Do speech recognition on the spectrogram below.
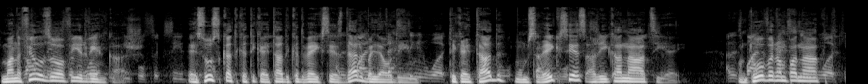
Mana filozofija ir vienkārša. Es uzskatu, ka tikai tad, kad veiksies darba ļaudīm, tikai tad mums veiksies arī kā nācijai. Un to varam panākt,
